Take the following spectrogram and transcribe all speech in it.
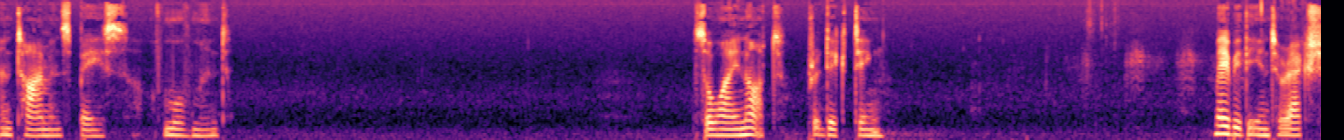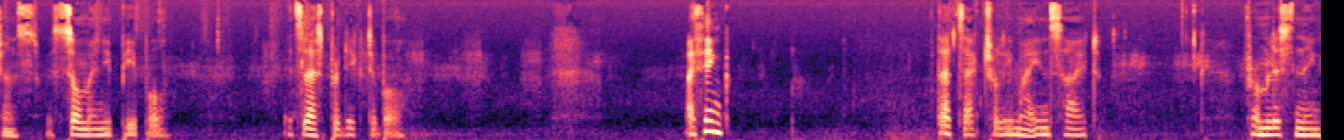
and time and space of movement. So why not predicting maybe the interactions with so many people it's less predictable. I think that's actually my insight from listening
